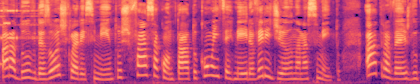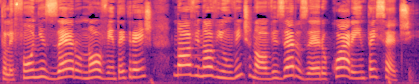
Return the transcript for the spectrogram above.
Para dúvidas ou esclarecimentos, faça contato com a enfermeira Veridiana Nascimento através do telefone 093 991 29 0047.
